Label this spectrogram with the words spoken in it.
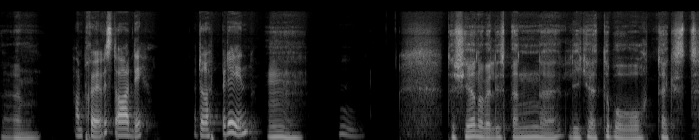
Um, Han prøver stadig å dryppe det inn. mm. Mm. Det skjer noe veldig spennende like etterpå vår tekst.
